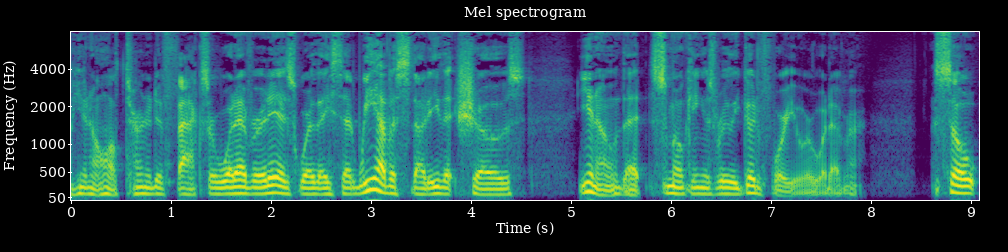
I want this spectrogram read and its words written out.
you know alternative facts or whatever it is where they said we have a study that shows you know that smoking is really good for you or whatever. So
